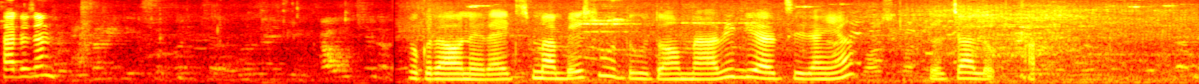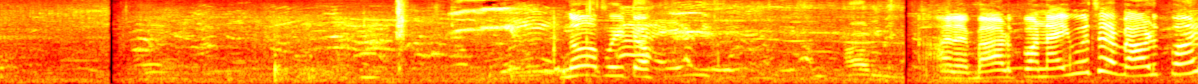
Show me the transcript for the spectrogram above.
સારું છે ને? છોકરાઓને રાઇડ્સમાં બેસવું હતું તો અમે આવી ગયા છીએ અહીંયા. તો ચાલો નો પૂઈટો અને બાળપણ આવ્યું છે બાળપણ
